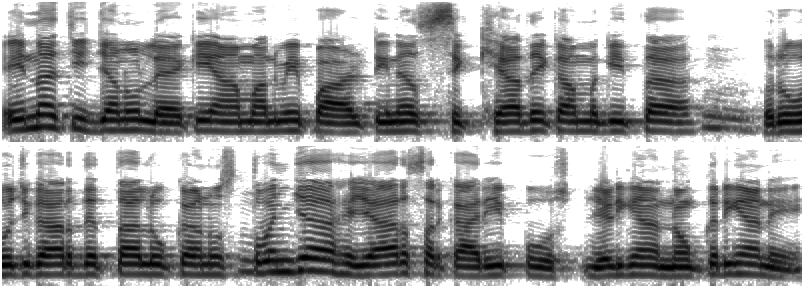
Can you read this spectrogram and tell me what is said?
ਇਹਨਾਂ ਚੀਜ਼ਾਂ ਨੂੰ ਲੈ ਕੇ ਆਮ ਆਦਮੀ ਪਾਰਟੀ ਨੇ ਸਿੱਖਿਆ ਦੇ ਕੰਮ ਕੀਤਾ ਰੋਜ਼ਗਾਰ ਦਿੱਤਾ ਲੋਕਾਂ ਨੂੰ। 57000 ਸਰਕਾਰੀ ਪੋਸਟ ਜਿਹੜੀਆਂ ਨੌਕਰੀਆਂ ਨੇ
